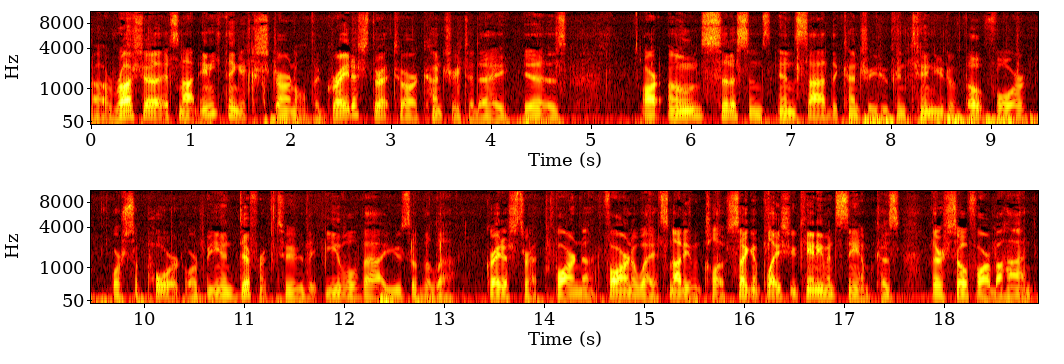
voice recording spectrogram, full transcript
uh, Russia, it's not anything external. The greatest threat to our country today is our own citizens inside the country who continue to vote for or support or be indifferent to the evil values of the left. Greatest threat, bar none, far and away. It's not even close. Second place, you can't even see them because they're so far behind.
